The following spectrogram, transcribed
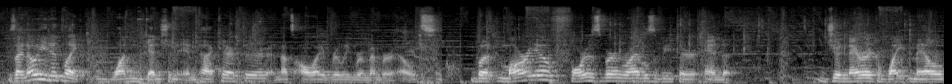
Because I know he did like one Genshin Impact character, and that's all I really remember else. But Mario, Forsburn, Rivals of Aether, and generic white male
